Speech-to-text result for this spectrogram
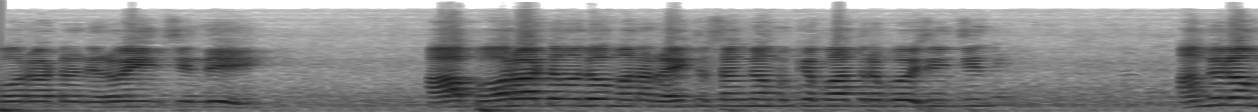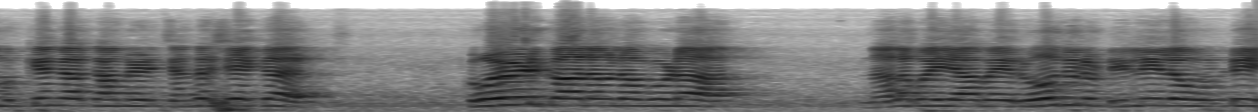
పోరాటం నిర్వహించింది. ఆ పోరాటంలో మన రైతు సంఘం ముఖ్య పాత్ర పోషించింది. అందులో ముఖ్యంగా కామ్రేడ్ చంద్రశేఖర్ కోవిడ్ కాలంలో కూడా నలభై యాభై రోజులు ఢిల్లీలో ఉండి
